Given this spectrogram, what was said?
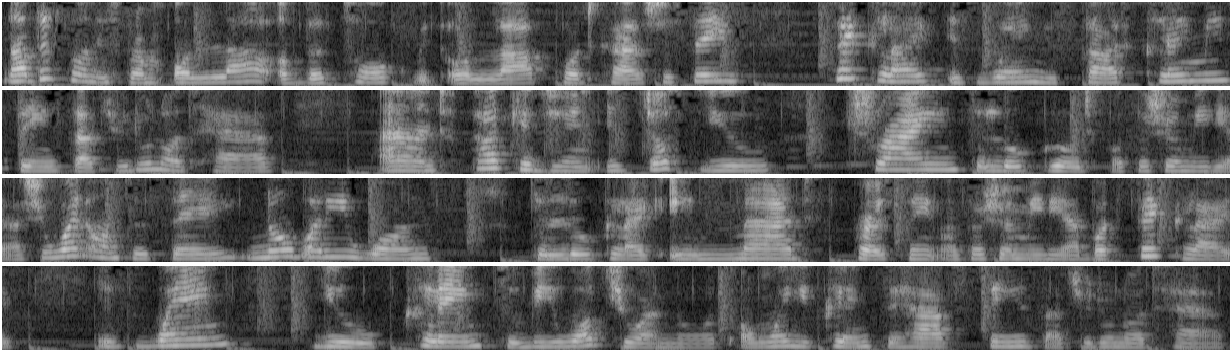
Now this one is from Ola of the Talk with Ola podcast. She says fake life is when you start claiming things that you do not have and packaging is just you trying to look good for social media. She went on to say nobody wants to look like a mad person on social media, but fake life is when you claim to be what you are not or when you claim to have things that you do not have.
